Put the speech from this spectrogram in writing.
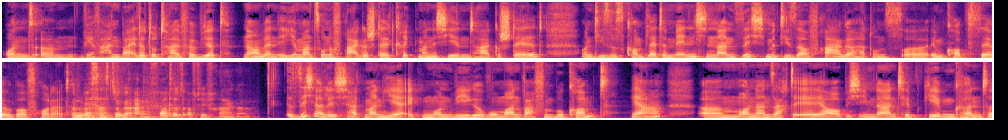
Und ähm, wir waren beide total verwirrt. Ne? Wenn dir jemand so eine Frage stellt, kriegt man nicht jeden Tag gestellt. Und dieses komplette Männchen an sich mit dieser Frage hat uns äh, im Kopf sehr überfordert. Und was ja. hast du geantwortet auf die Frage? Sicherlich hat man hier Ecken und Wege, wo man Waffen bekommt. Ja, ähm, und dann sagte er ja, ob ich ihm da einen Tipp geben könnte.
